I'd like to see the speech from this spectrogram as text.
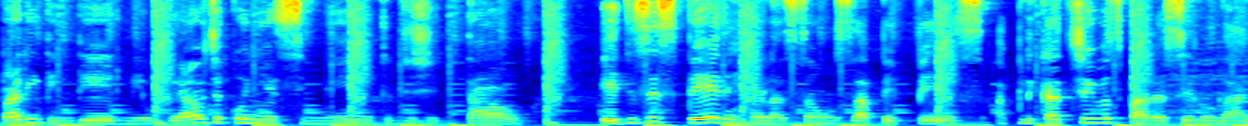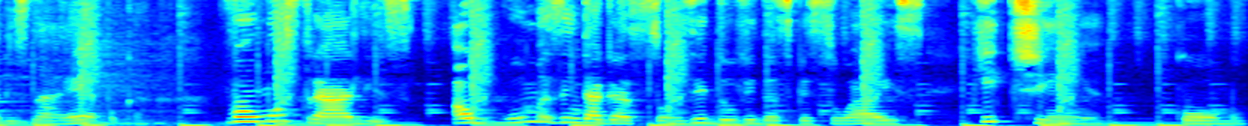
Para entender meu grau de conhecimento digital e desespero em relação aos apps, aplicativos para celulares na época, vou mostrar-lhes algumas indagações e dúvidas pessoais que tinha, como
